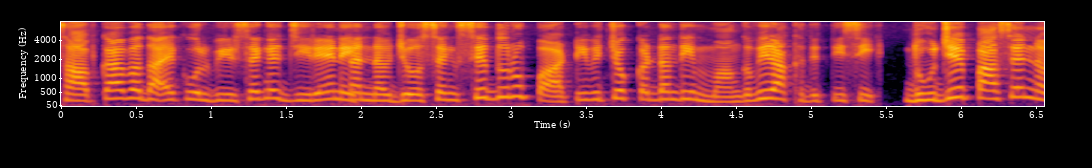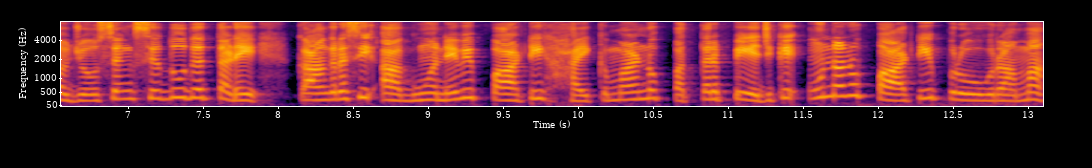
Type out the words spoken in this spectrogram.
ਸਾਬਕਾ ਵਿਧਾਇਕ ਕੁਲਬੀਰ ਸਿੰਘ ਜੀਰੇ ਨੇ ਨਵਜੋਤ ਸਿੰਘ ਸਿੱਧੂ ਨੂੰ ਪਾਰਟੀ ਵਿੱਚੋਂ ਕੱਢਣ ਦੀ ਮੰਗ ਵੀ ਰੱਖ ਦਿੱਤੀ ਸੀ। ਦੂਜੇ ਪਾਸੇ ਨਵਜੋਤ ਸਿੰਘ ਸਿੱਧੂ ਦੇ ਧੜੇ ਕਾਂਗਰਸੀ ਆਗੂਆਂ ਨੇ ਵੀ ਪਾਰਟੀ ਹਾਈ ਕਮਾਂਡ ਨੂੰ ਪੱਤਰ ਭੇਜ ਕੇ ਉਹਨਾਂ ਨੂੰ ਪਾਰਟੀ ਪ੍ਰੋਗਰਾਮਾਂ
